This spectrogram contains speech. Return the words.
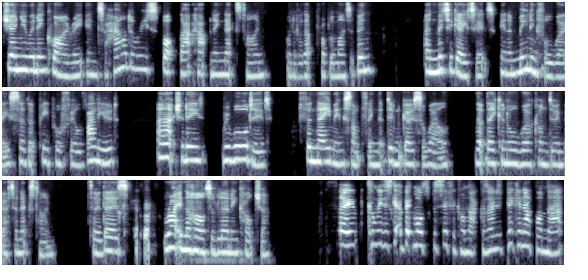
genuine inquiry into how do we spot that happening next time, whatever that problem might have been, and mitigate it in a meaningful way so that people feel valued and actually rewarded for naming something that didn't go so well that they can all work on doing better next time. So there's right in the heart of learning culture. So can we just get a bit more specific on that? Because I'm just picking up on that,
